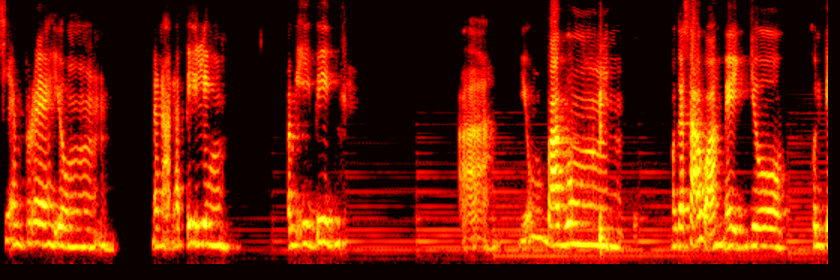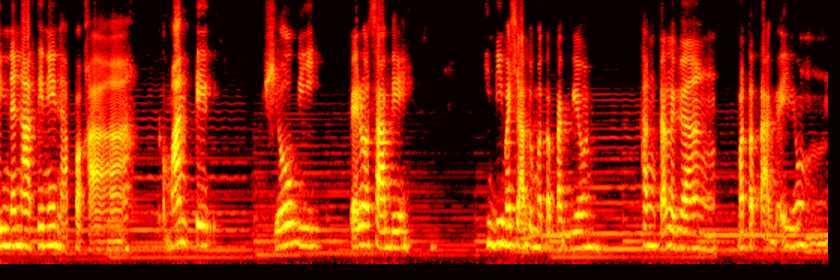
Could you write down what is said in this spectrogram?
Siyempre yung nananatiling pag-ibig. Ah, yung bagong mag-asawa medyo kung tingnan natin, eh, napaka-romantic, showy, pero sabi hindi masyado matatag yun. Ang talagang matatag ay yung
